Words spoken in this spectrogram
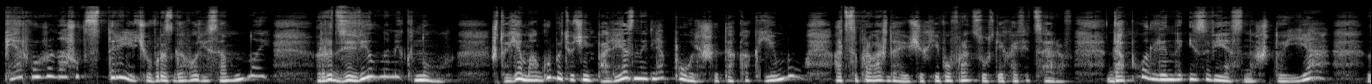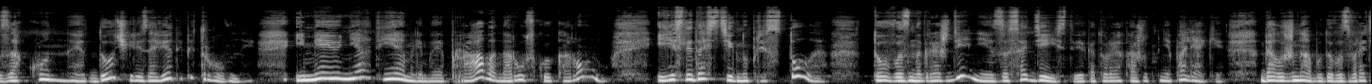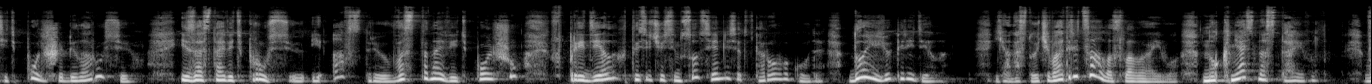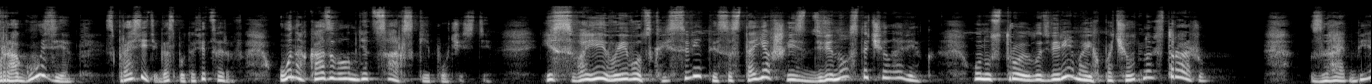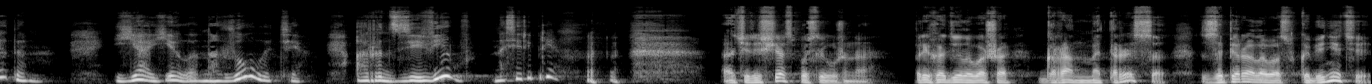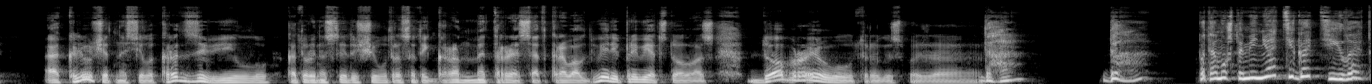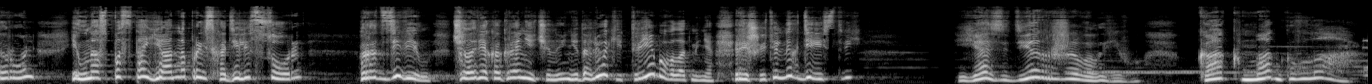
Первую же нашу встречу в разговоре со мной Радзивилл намекнул, что я могу быть очень полезной для Польши, так как ему от сопровождающих его французских офицеров доподлинно известно, что я законная дочь Елизаветы Петровны, имею неотъемлемое право на русскую корону, и если достигну престола, то вознаграждение за содействие, которое окажут мне поляки, должна буду возвратить Польше Белоруссию и заставить Пруссию и Австрию восстановить Польшу в пределах 1772 года, до ее передела. Я настойчиво отрицала слова его, но князь настаивал – в Рагузе, спросите господ офицеров, он оказывал мне царские почести. Из своей воеводской свиты, состоявшей из 90 человек, он устроил у дверей моих почетную стражу. За обедом я ела на золоте, а Радзивилл на серебре. А через час после ужина приходила ваша гран-метресса, запирала вас в кабинете а ключ относила к Радзивиллу, который на следующее утро с этой гран-метрессы открывал дверь и приветствовал вас. «Доброе утро, госпожа!» «Да, да, потому что меня тяготила эта роль, и у нас постоянно происходили ссоры». Радзивилл, человек ограниченный и недалекий, требовал от меня решительных действий. Я сдерживала его, как могла.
